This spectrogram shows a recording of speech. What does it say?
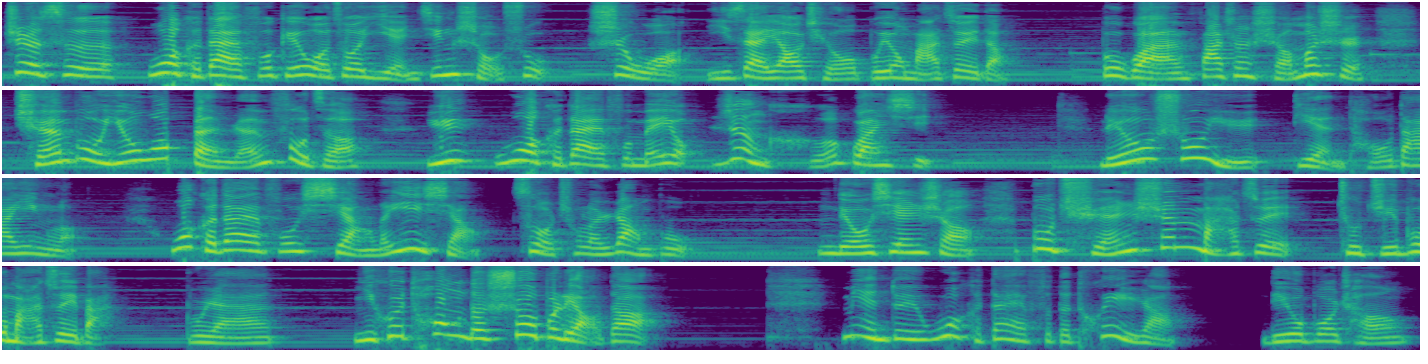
这次沃克大夫给我做眼睛手术，是我一再要求不用麻醉的。不管发生什么事，全部由我本人负责，与沃克大夫没有任何关系。”刘书宇点头答应了。沃克大夫想了一想，做出了让步。刘先生，不全身麻醉就局部麻醉吧，不然你会痛得受不了的。面对沃克大夫的退让，刘伯承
